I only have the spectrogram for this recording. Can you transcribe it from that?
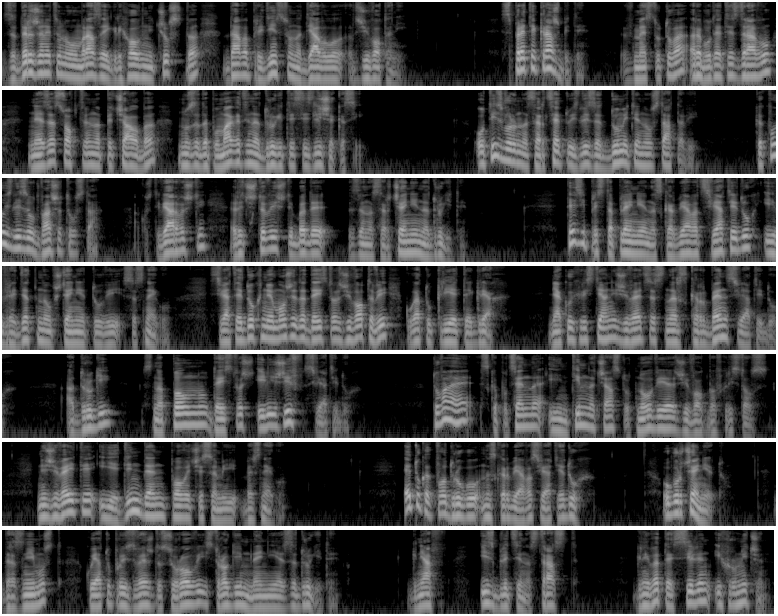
Задържането на омраза и греховни чувства дава предимство на дявола в живота ни. Спрете кражбите. Вместо това работете здраво, не за собствена печалба, но за да помагате на другите с излишъка си. От извора на сърцето излизат думите на устата ви. Какво излиза от вашата уста? Ако сте вярващи, речта ви ще бъде за насърчение на другите. Тези престъпления наскърбяват Святия Дух и вредят на общението ви с Него. Святия Дух не може да действа в живота ви, когато криете грях. Някои християни живеят с наскърбен Святи Дух, а други с напълно действащ или жив Святи Дух. Това е скъпоценна и интимна част от новия живот в Христос. Не живейте и един ден повече сами без Него. Ето какво друго наскърбява Святия Дух – Огорчението. Дразнимост, която произвежда сурови и строги мнения за другите. Гняв, изблици на страст. Гневът е силен и хроничен.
